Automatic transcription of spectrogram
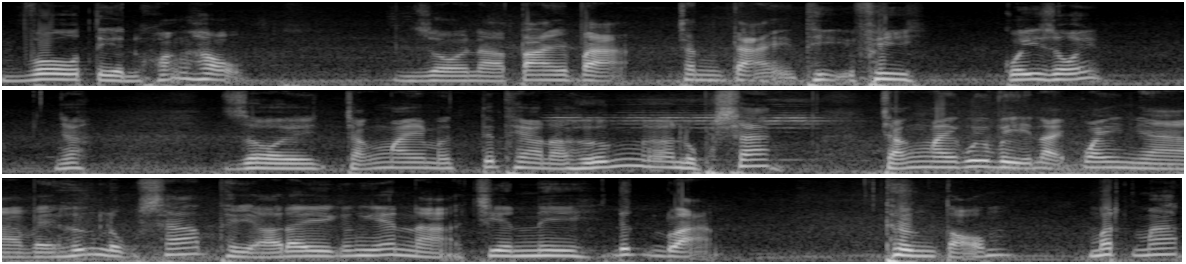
vô tiền khoáng hậu. Rồi là tai vạ tranh cãi thị phi quấy rối nhá. Rồi chẳng may mà tiếp theo là hướng ờ, lục sát. Chẳng may quý vị lại quay nhà về hướng lục sát thì ở đây có nghĩa là chiên ni đứt đoạn thương tổn mất mát.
